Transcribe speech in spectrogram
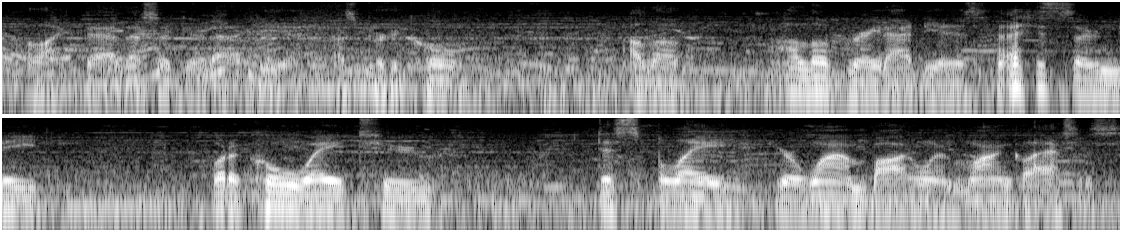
I like that. That's a good idea. That's pretty cool. I love I love great ideas. That is so neat. What a cool way to display your wine bottle and wine glasses.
